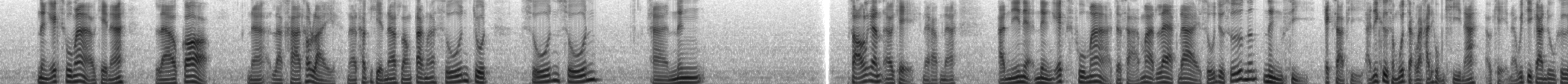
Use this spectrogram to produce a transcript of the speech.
1 x puma โอเคนะ แล้วก็นะราคาเท่าไหร่นะเท่าที่เขียนนะลองตั้งนะ0.00อ่า1 2แล้วกัน โอเคนะครับนะ อันนี้เนี่ย 1x Puma จะสามารถแลกได้ 0.014 XRP อันนี้คือสมมุติจากราคาที่ผมคีย์นะ โอเคนะ วิธีการดูคือ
